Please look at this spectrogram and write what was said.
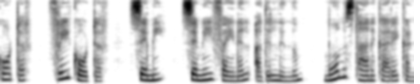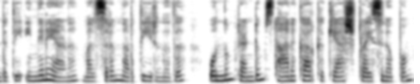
Quarter pre quarter semi semi final അതിൽ നിന്നും മൂന്ന് സ്ഥാനക്കാരെ കണ്ടെത്തി. ഇങ്ങനെയാണ് മത്സരം നടത്തിയിരുന്നത്. ഒന്നും രണ്ടും സ്ഥാനക്കാർക്ക് ക്യാഷ് പ്രൈസിനൊപ്പം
